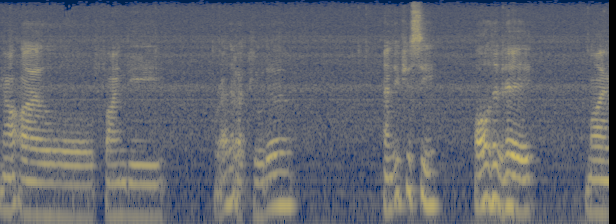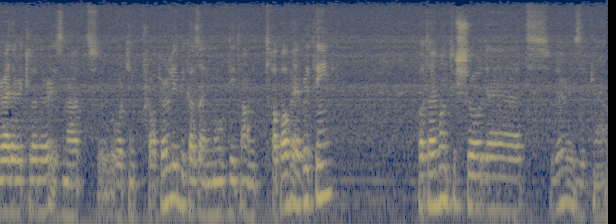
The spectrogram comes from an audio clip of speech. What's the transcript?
Now I'll find the radar occluder and if you see all the way my radar occluder is not working properly because I moved it on top of everything. But I want to show that where is it now?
